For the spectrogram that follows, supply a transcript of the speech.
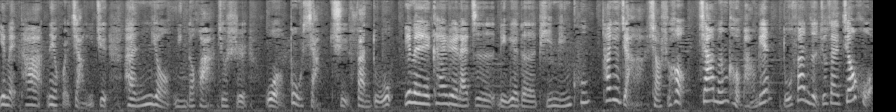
因为他那会儿讲一句很有名的话，就是“我不想去贩毒”。因为开略来自里约的贫民窟，他就讲啊，小时候家门口旁边毒贩子就在交火，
